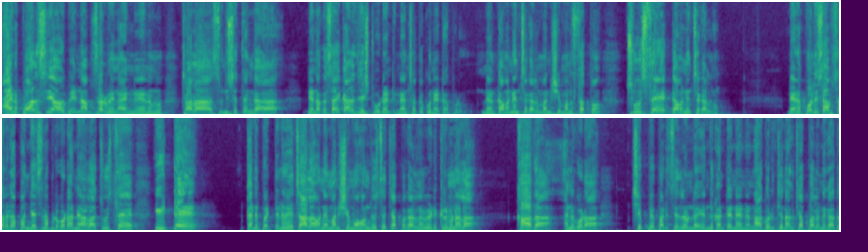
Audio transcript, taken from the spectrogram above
ఆయన పాలసీ ఐ బీన్ అబ్జర్వింగ్. ఆయన నేను చాలా సునిశ్చితంగా నేను ఒక సైకాలజీ స్టూడెంట్ నేను చదువుకునేటప్పుడు. నేను గమనించగలను మనిషి మనస్తత్వం చూస్తే గమనించగలను. నేను పోలీస్ ఆఫీసర్గా పనిచేసినప్పుడు కూడా నేను అలా చూస్తే ఇట్టే కనిపెట్టినవి చాలా ఉన్నాయి. మనిషి మొహం చూస్తే చెప్పగలను వీడు క్రిమినలా కాదా అని కూడా చెప్పే పరిస్థితులు ఉండే. ఎందుకంటే నేను నా గురించి నాకు చెప్పాలని కాదు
